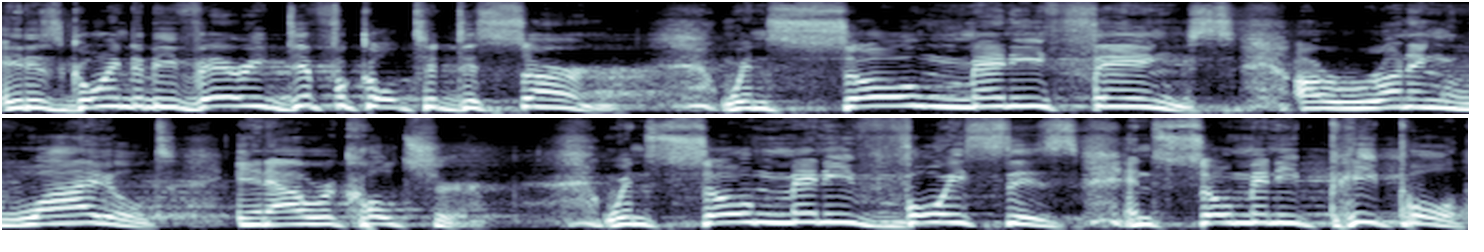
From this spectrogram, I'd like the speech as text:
It is going to be very difficult to discern when so many things are running wild in our culture. When so many voices and so many people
